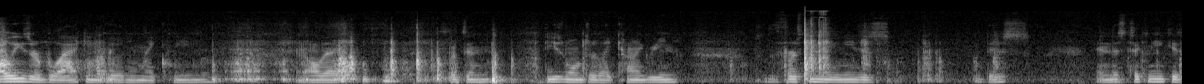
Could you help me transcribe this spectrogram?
All these are black and good and like clean and all that. But then these ones are like kind of green. So the first thing that you need is this. And this technique is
